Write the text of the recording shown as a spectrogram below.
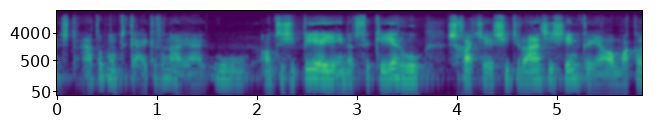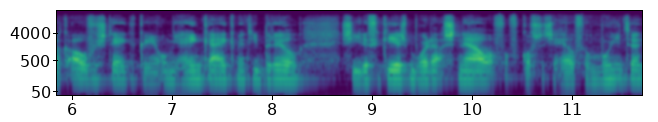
straat op om te kijken van nou ja, hoe anticipeer je in dat verkeer? Hoe schat je situaties in? Kun je al makkelijk oversteken? Kun je om je heen kijken met die bril? Zie je de verkeersborden snel of, of kost het je heel veel moeite?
